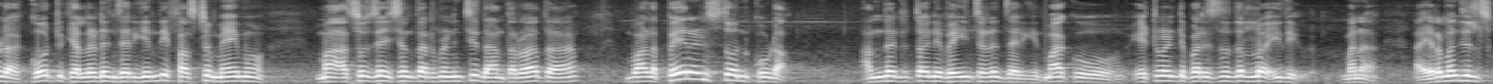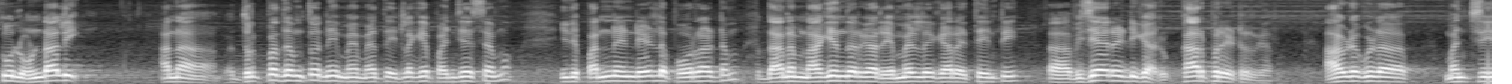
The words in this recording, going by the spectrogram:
కూడా కోర్టుకు వెళ్ళడం జరిగింది. ఫస్ట్ మేము మా అసోసియేషన్ తరఫు నుంచి దాని తర్వాత వాళ్ళ పేరెంట్స్తో కూడా అందరితోని వేయించడం జరిగింది. మాకు ఎటువంటి పరిస్థితుల్లో ఇది మన ఐరమంజిల్ స్కూల్ ఉండాలి అన్న దృక్పథంతో మేమైతే ఇట్లాగే పనిచేసాము ఇది పన్నెండేళ్ళ పోరాటం. దానం నాగేందర్ గారు ఎమ్మెల్యే గారు అయితే ఏంటి విజయారెడ్డి గారు కార్పొరేటర్ గారు. ఆవిడ కూడా మంచి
